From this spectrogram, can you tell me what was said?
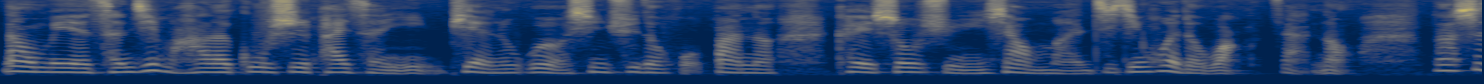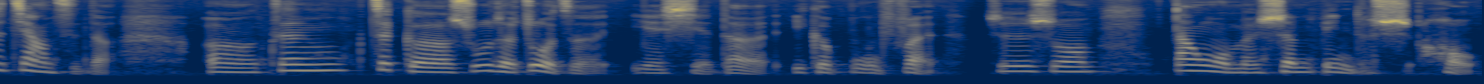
那我们也曾经把她的故事拍成影片，如果有兴趣的伙伴呢，可以搜寻一下我们基金会的网站哦。那是这样子的。呃，跟这个书的作者也写的一个部分，就是说，当我们生病的时候，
